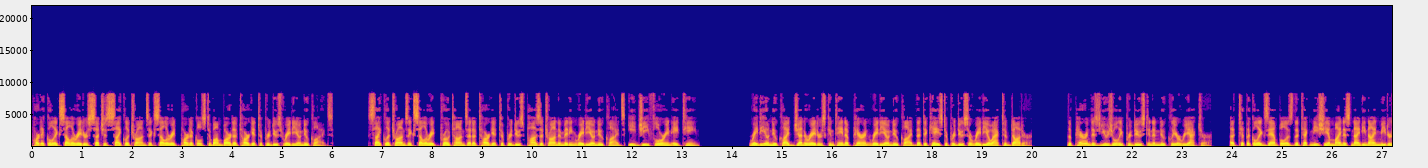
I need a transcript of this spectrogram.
Particle accelerators such as cyclotrons accelerate particles to bombard a target to produce radionuclides. Cyclotrons accelerate protons at a target to produce positron-emitting radionuclides, e.g. fluorine-18. Radionuclide generators contain a parent radionuclide that decays to produce a radioactive daughter. The parent is usually produced in a nuclear reactor. A typical example is the technetium-99 m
